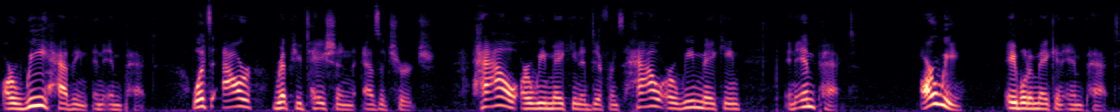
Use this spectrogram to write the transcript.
Are we having an impact? What's our reputation as a church? How are we making a difference? How are we making an impact? Are we able to make an impact?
